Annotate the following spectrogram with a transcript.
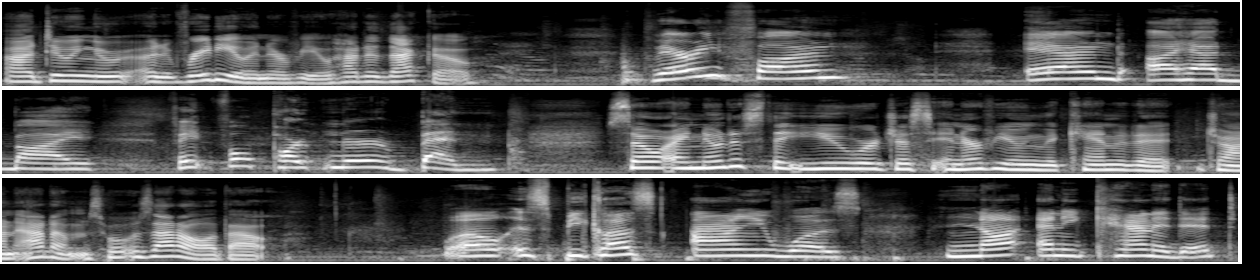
uh, doing a, a radio interview. How did that go? Very fun. And I had my faithful partner, Ben. So I noticed that you were just interviewing the candidate, John Adams. What was that all about? Well, it's because I was not any candidate.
